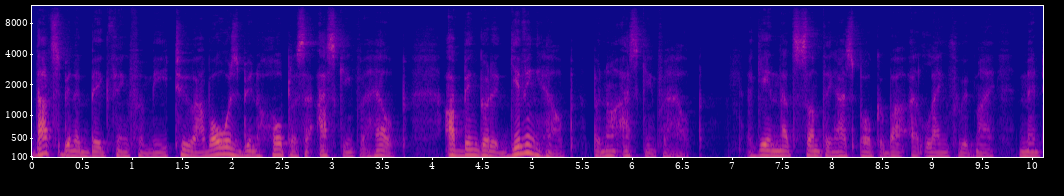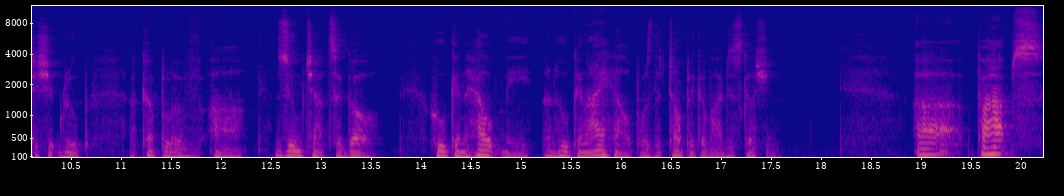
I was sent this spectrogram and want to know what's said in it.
that's been a big thing for me too. I've always been hopeless at asking for help. I've been good at giving help, but not asking for help. Again, that's something I spoke about at length with my mentorship group a couple of uh, Zoom chats ago. Who can help me and who can I help was the topic of our discussion. Uh, perhaps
